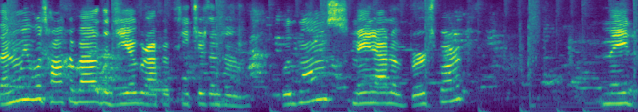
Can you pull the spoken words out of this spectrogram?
Then we will talk about the geographic features and homes. Wigwams made out of birch bark, made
